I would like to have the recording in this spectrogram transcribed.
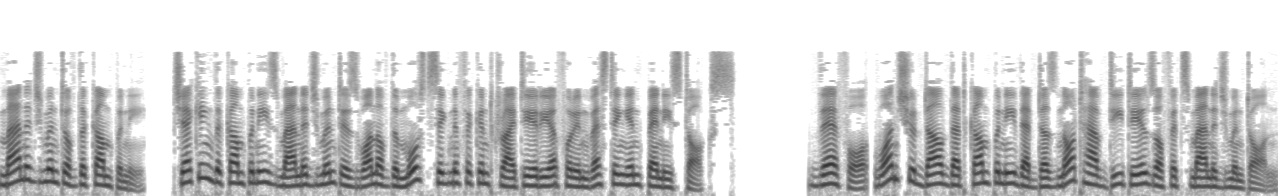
Management of the company. Checking the company's management is one of the most significant criteria for investing in penny stocks. Therefore, one should doubt that company that does not have details of its management on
